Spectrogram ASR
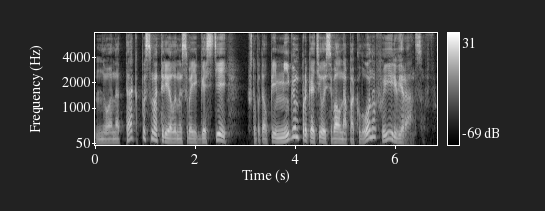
но она так посмотрела на своих гостей, что по толпе мигом прокатилась волна поклонов и реверансов.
